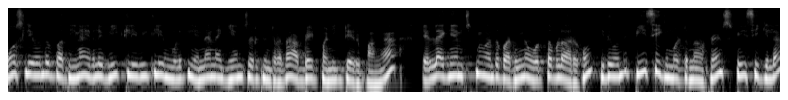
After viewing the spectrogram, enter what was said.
மோஸ்ட்லி வந்து பார்த்தீங்கன்னா இதில் வீக்லி வீக்லி உங்களுக்கு என்னென்ன கேம்ஸ் இருக்குன்றதை அப்டேட் பண்ணிக்கிட்டே இருப்பாங்க. எல்லா கேம்ஸுமே வந்து பார்த்தீங்கன்னா ஒர்த்தபுளாக இருக்கும். இது வந்து பிசிக்கு மட்டும்தான் ஃப்ரெண்ட்ஸ் பிசிக்கில்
